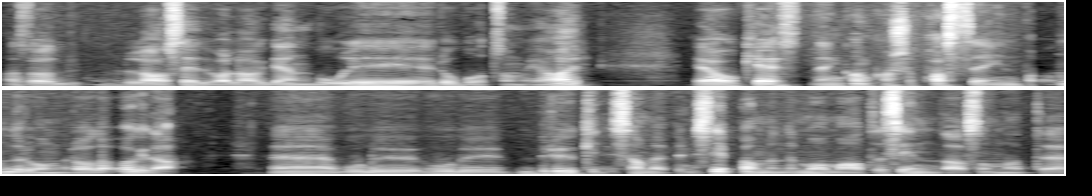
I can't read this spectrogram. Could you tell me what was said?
Altså, La oss si du har lagd en boligrobot som vi har. Ja, ok, Den kan kanskje passe inn på andre områder òg. Eh, hvor, du, hvor du bruker de samme prinsippene, men det må mates inn da, sånn at det,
